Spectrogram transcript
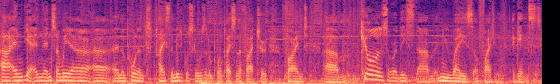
Uh, and yeah, and, and so we are uh, an important place, the medical school is an important place in the fight to find um, cures or at least um, new ways of fighting against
